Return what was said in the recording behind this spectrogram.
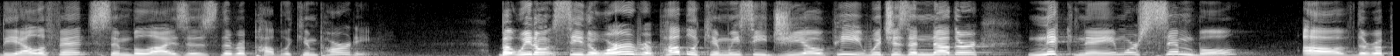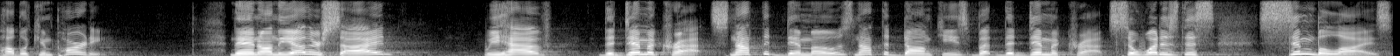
The elephant symbolizes the Republican Party. But we don't see the word Republican, we see GOP, which is another nickname or symbol of the Republican Party. Then on the other side, we have the Democrats, not the demos, not the donkeys, but the Democrats. So, what does this symbolize?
